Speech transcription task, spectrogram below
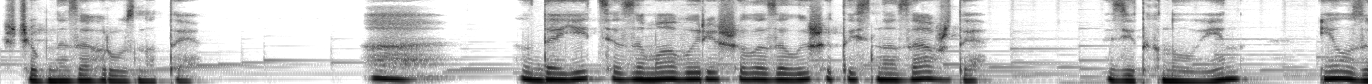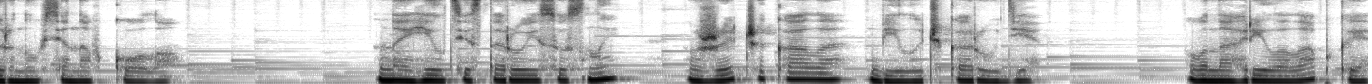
щоб не загрузнути. Ах, здається, зима вирішила залишитись назавжди, зітхнув він і озирнувся навколо. На гілці старої сосни вже чекала білочка Руді. Вона гріла лапки,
